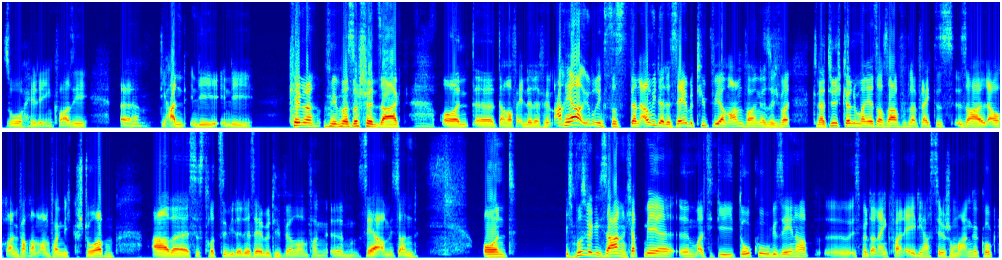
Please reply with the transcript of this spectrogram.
so hält er ihn quasi äh, die Hand in die, in die Kimme, wie man so schön sagt. Und äh, darauf endet der Film. Ach ja, übrigens, das ist dann auch wieder derselbe Typ wie am Anfang. Also ich weiß, natürlich könnte man jetzt auch sagen, vielleicht ist, ist er halt auch einfach am Anfang nicht gestorben aber es ist trotzdem wieder derselbe Typ wie am Anfang. Ähm, sehr amüsant. Und ich muss wirklich sagen, ich habe mir, ähm, als ich die Doku gesehen habe, äh, ist mir dann eingefallen, ey, die hast du dir schon mal angeguckt.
